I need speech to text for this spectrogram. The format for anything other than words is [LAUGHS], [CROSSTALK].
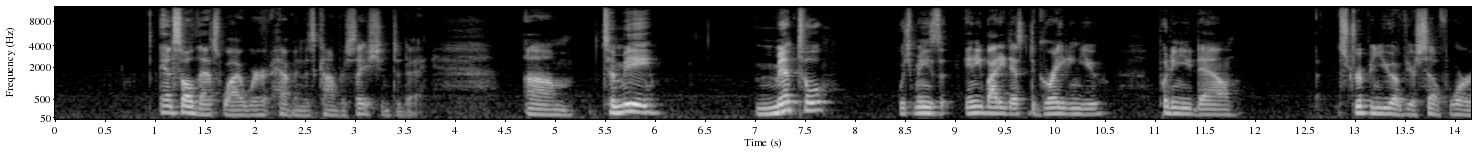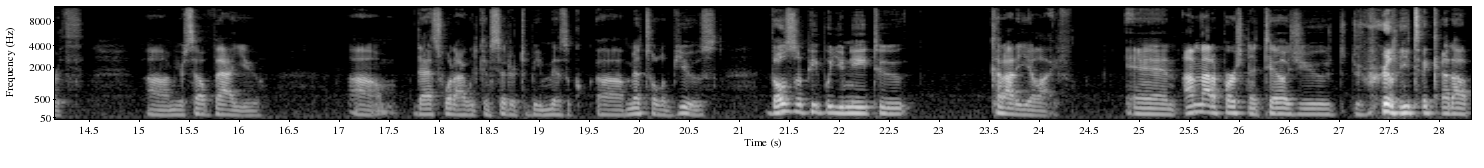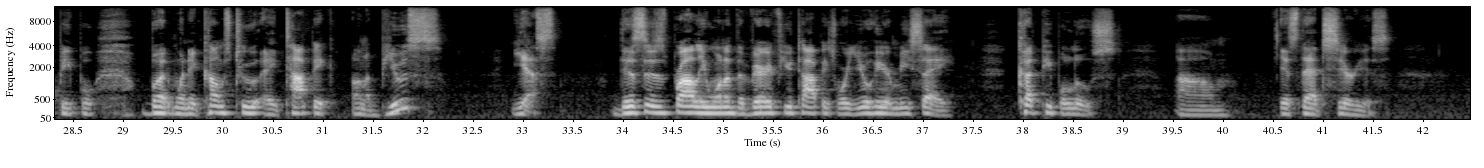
And so that's why we're having this conversation today. Um, to me, mental, which means anybody that's degrading you, putting you down, stripping you of your self-worth, um, your self-value, um, that's what I would consider to be uh, mental abuse. Those are the people you need to cut out of your life. And I'm not a person that tells you [LAUGHS] to really to cut out people, but when it comes to a topic on abuse, yes, this is probably one of the very few topics where you'll hear me say, cut people loose. Um, it's that serious.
